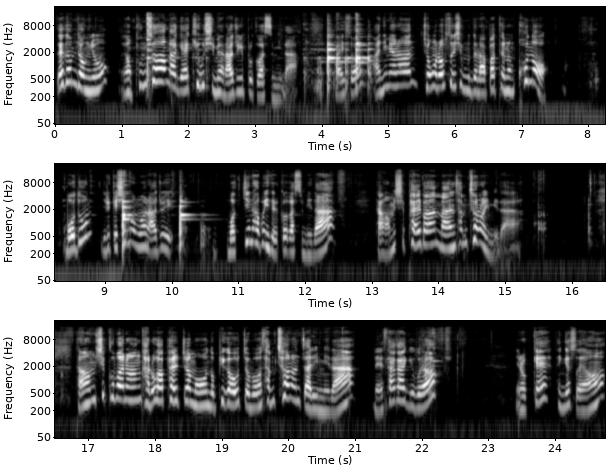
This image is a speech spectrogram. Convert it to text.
떼덤 종류 어, 풍성하게 키우시면 아주 이쁠 것 같습니다. 바이솔 아니면은 정원 없으신 분들 아파트는 코너 모둠 이렇게 심으면 아주 멋진 화분이 될 것 같습니다. 다음 18번 13,000원입니다. 다음 19번은 가로가 8.5, 높이가 5.5, 3,000원짜리입니다. 네, 사각이고요. 이렇게 생겼어요.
